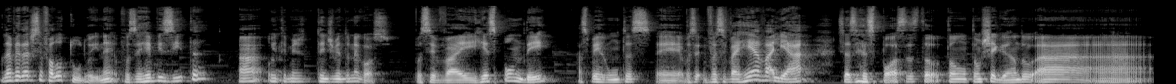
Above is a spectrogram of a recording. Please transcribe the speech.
Na verdade, você falou tudo aí, né? Você revisita a, o entendimento do negócio. Você vai responder as perguntas, é, você, você vai reavaliar se as respostas estão chegando a,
